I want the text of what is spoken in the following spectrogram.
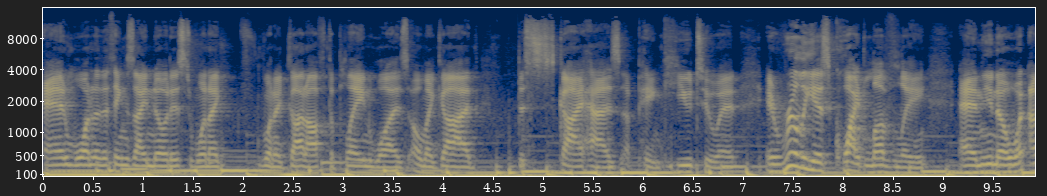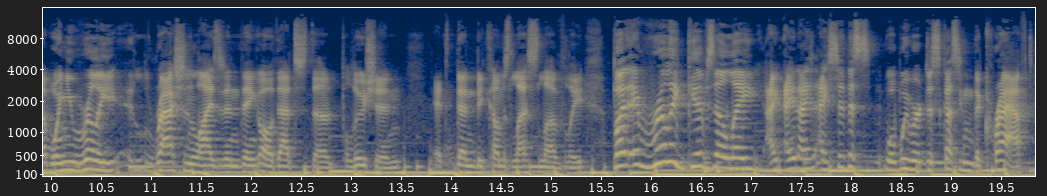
and one of the things I noticed when I when I got off the plane was, oh my god, the sky has a pink hue to it. It really is quite lovely. And you know when, when you really rationalize it and think, oh, that's the pollution, it then becomes less lovely. But it really gives LA. I, I, I said this when we were discussing the craft.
